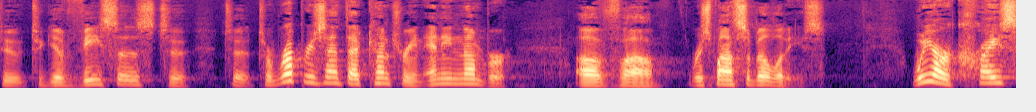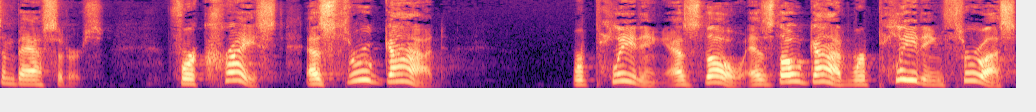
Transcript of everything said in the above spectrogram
to, to give visas, to, to, to represent that country in any number of uh, responsibilities. We are Christ's ambassadors. For Christ, as through God, we're pleading, as though, as though God were pleading through us.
